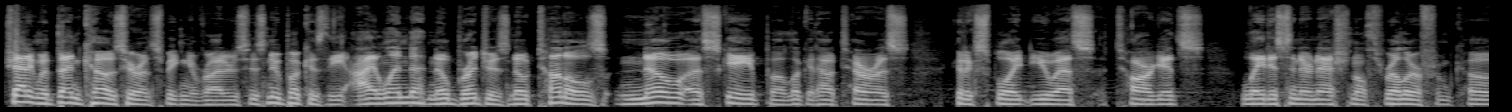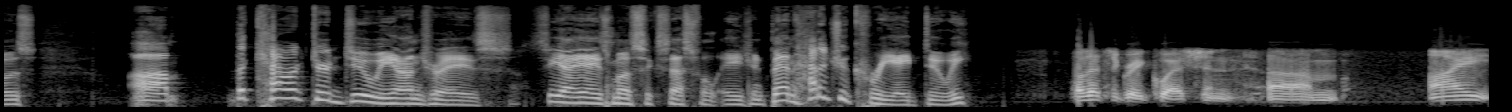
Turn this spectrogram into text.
Chatting with Ben Coes here on Speaking of Writers. His new book is The Island No Bridges, No Tunnels, No Escape. A look at how terrorists could exploit U.S. targets. Latest international thriller from Coes. Um, the character Dewey Andreas, CIA's most successful agent. Ben, how did you create Dewey? Well, that's a great question. Um, I,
